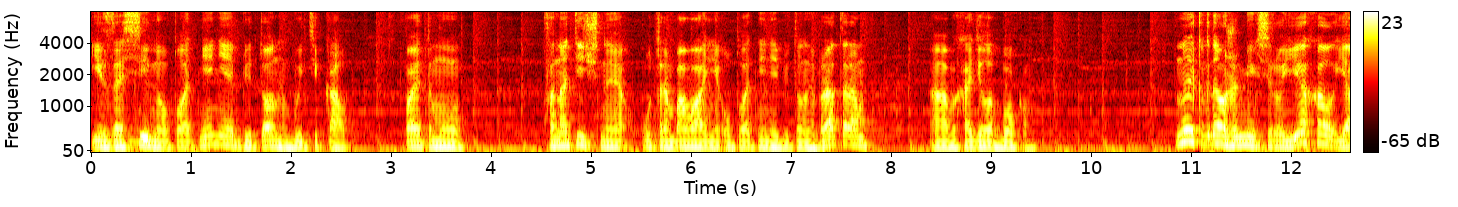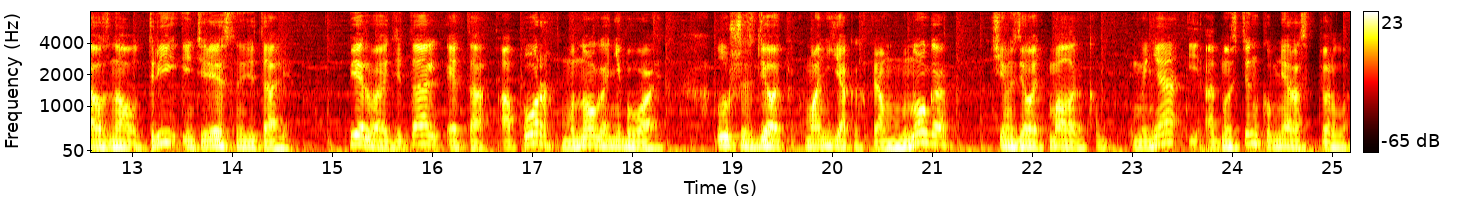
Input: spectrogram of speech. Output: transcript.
Из-за сильного уплотнения бетон вытекал. Поэтому фанатичное утрамбование уплотнения бетона вибратором а, выходила боком. Ну и когда уже миксер уехал, я узнал три интересные детали. Первая деталь это опор много не бывает. Лучше сделать как маньяк их прям много, чем сделать мало как у меня и одну стенку у меня расперло.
